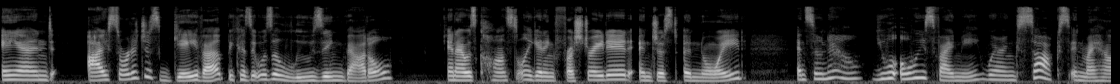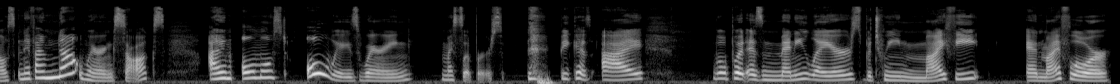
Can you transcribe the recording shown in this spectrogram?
And I sort of just gave up because it was a losing battle and I was constantly getting frustrated and just annoyed. And so now you will always find me wearing socks in my house. And if I'm not wearing socks, I'm almost always wearing my slippers because I will put as many layers between my feet and my floor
